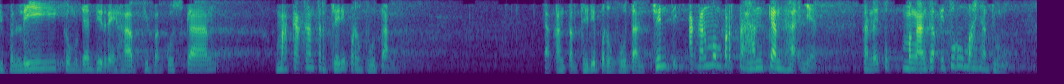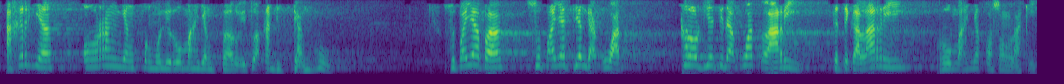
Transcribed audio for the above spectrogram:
dibeli, kemudian direhab, dibaguskan, maka akan terjadi perebutan akan terjadi perebutan. Jin akan mempertahankan haknya. Karena itu menganggap itu rumahnya dulu. Akhirnya orang yang penghuni rumah yang baru itu akan diganggu. Supaya apa? Supaya dia nggak kuat. Kalau dia tidak kuat, lari. Ketika lari, rumahnya kosong lagi.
